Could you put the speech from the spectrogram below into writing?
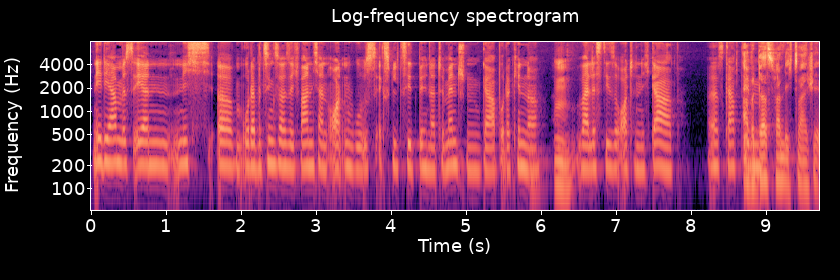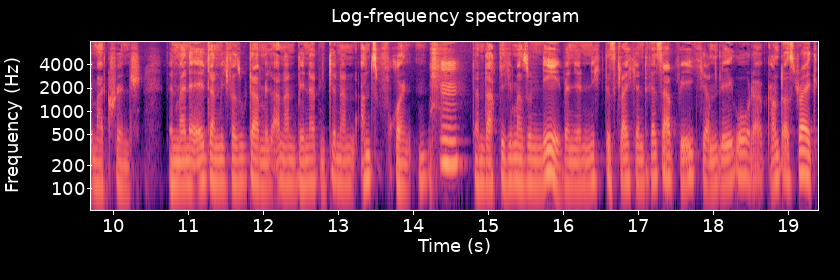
Nee, die haben es eher nicht, ähm, oder beziehungsweise ich war nicht an Orten, wo es explizit behinderte Menschen gab oder Kinder, weil es diese Orte nicht gab. Es gab Aber das fand ich zum Beispiel immer cringe. Wenn meine Eltern mich versucht haben, mit anderen behinderten Kindern anzufreunden, Mhm. dann dachte ich immer so, nee, wenn ihr nicht das gleiche Interesse habt wie ich an Lego oder Counter-Strike,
